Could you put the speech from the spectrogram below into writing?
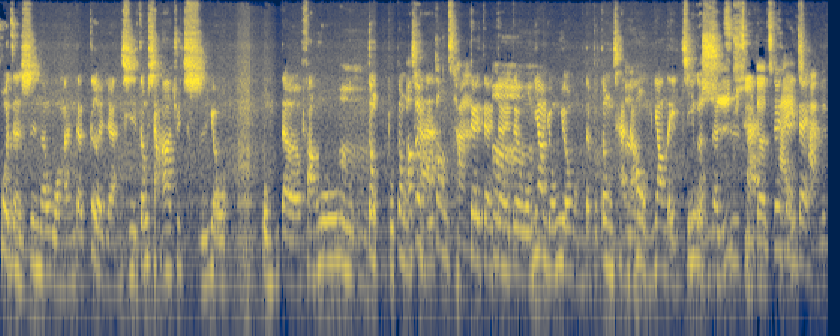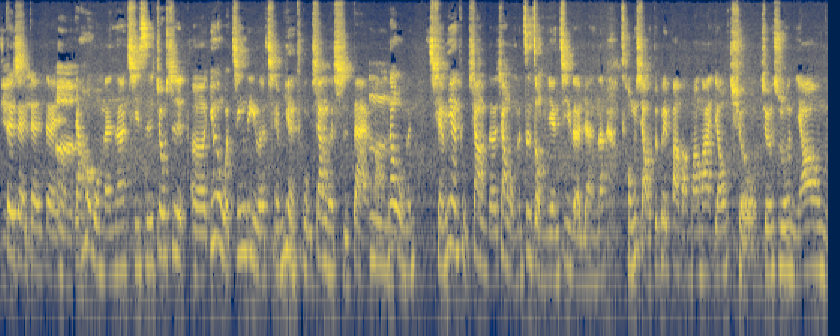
或者是呢，我们的个人其实都想要去持有我们的房屋、动不动产、不动产。对对对对，我们要拥有我们的不动产，然后我们要累积我们的资产的财产。对对对对，然后。我们呢，其实就是呃，因为我经历了前面土象的时代嘛，那我们前面土象的，像我们这种年纪的人呢，从小就被爸爸妈妈要求，就是说你要努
